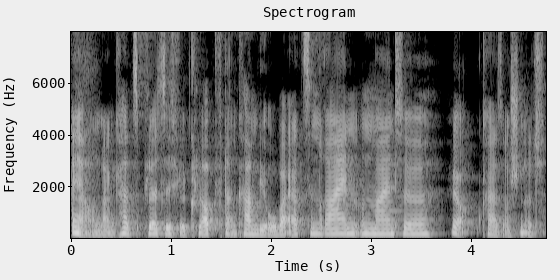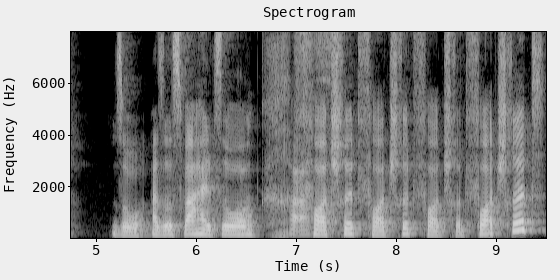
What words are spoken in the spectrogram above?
Ja, und dann hat es plötzlich geklopft, dann kam die Oberärztin rein und meinte, ja, Kaiserschnitt. So, also es war halt so oh, Fortschritt, Fortschritt, Fortschritt, Fortschritt.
